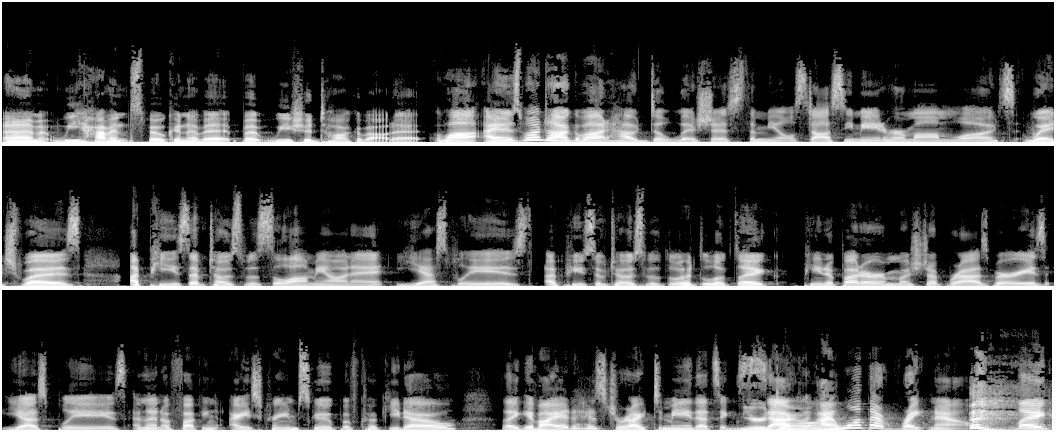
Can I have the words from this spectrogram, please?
Um, we haven't spoken of it, but we should talk about it. Well, I just want to talk about how delicious the meal Stassi made her mom looked, which was a piece of toast with salami on it. Yes, please. A piece of toast with what looked like peanut butter, mushed up raspberries. Yes, please. And then a fucking ice cream scoop of cookie dough. Like if I had a hysterectomy, that's exactly. I want that right now. like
